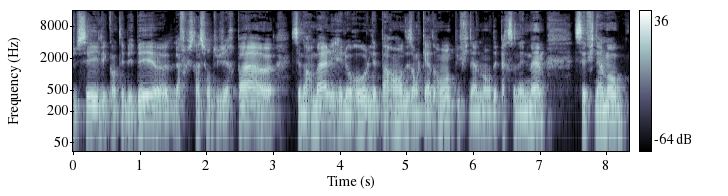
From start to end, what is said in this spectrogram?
le sais, quand t'es bébé, euh, la frustration, tu gères pas, euh, c'est normal. Et le rôle des parents, des encadrants, puis finalement des personnes elles-mêmes, c'est finalement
